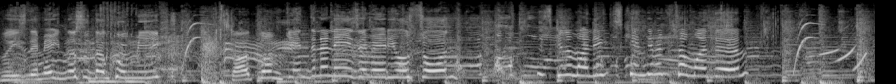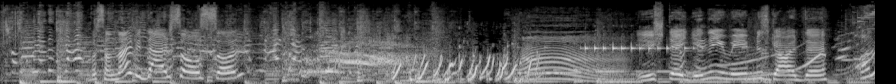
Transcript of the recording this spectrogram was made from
Bunu izlemek nasıl da komik. Tatlım kendine ne izin veriyorsun? Üzgünüm Alex kendimi tutamadım. Bu sana bir ders olsun. İşte yeni yemeğimiz geldi. Onu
